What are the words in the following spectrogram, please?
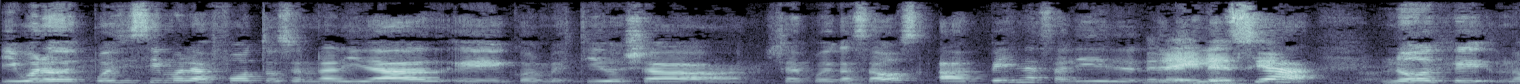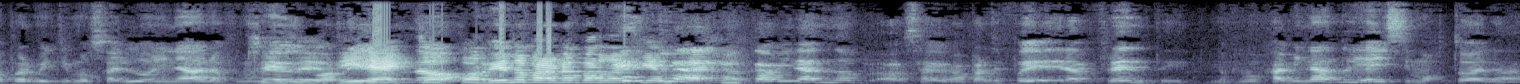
y bueno, después hicimos las fotos en realidad eh, con vestido ya, ya después de casados. Apenas salí de, de la, iglesia, no dejé, no permitimos saludo ni nada, nos fuimos Sí, sí, corriendo. directo, corriendo para no perder tiempo. Claro, caminando, o sea, aparte fue, era enfrente. Nos fuimos caminando y ahí hicimos todas las,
